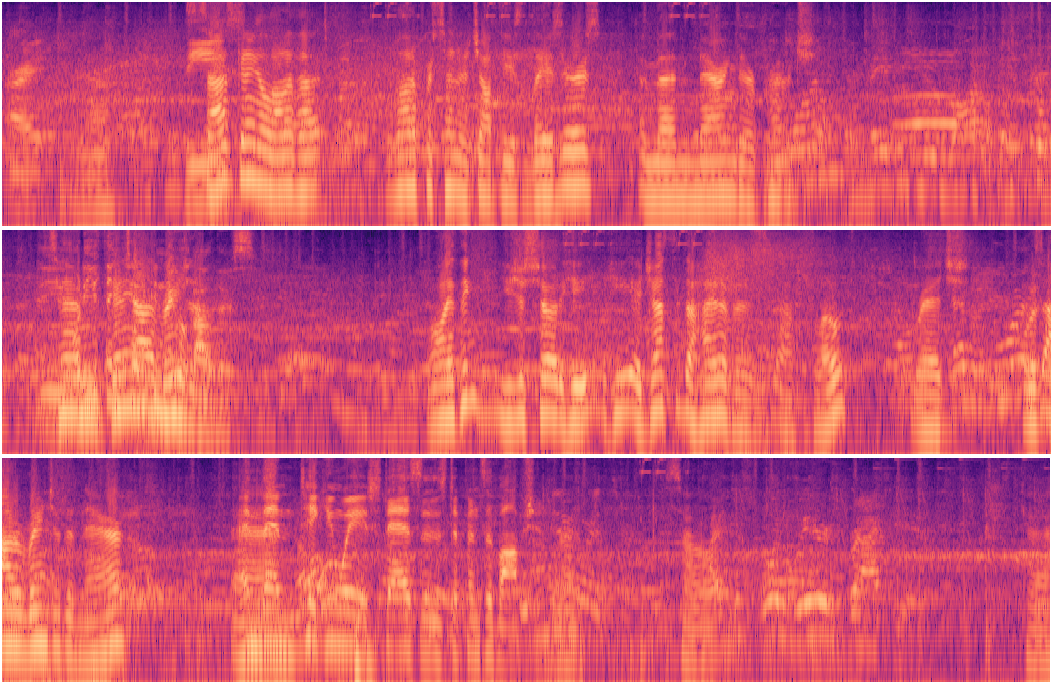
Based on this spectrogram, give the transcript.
All right. Yeah. These, Staz getting a lot of that, a lot of percentage off these lasers, and then narrowing their approach. the- what do you think getting Tim out of can do about this? Well, I think you just showed he he adjusted the height of his uh, float, which was out of range of the nair, And then taking away Staz's defensive option. Right. So. Okay.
